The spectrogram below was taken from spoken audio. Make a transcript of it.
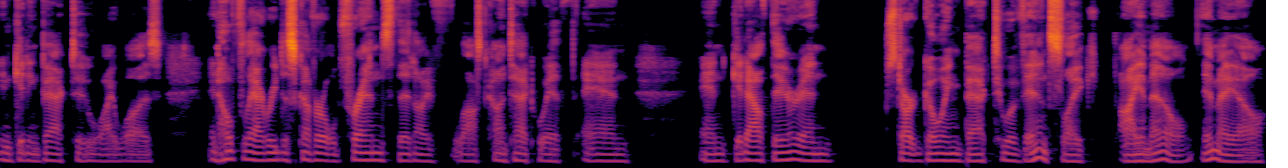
and getting back to who I was. And hopefully I rediscover old friends that I've lost contact with and and get out there and start going back to events like IML, MAL.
